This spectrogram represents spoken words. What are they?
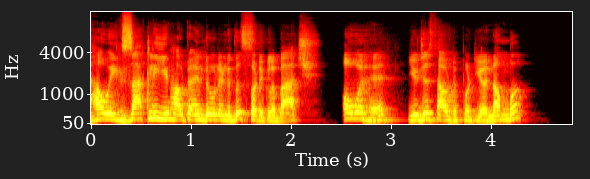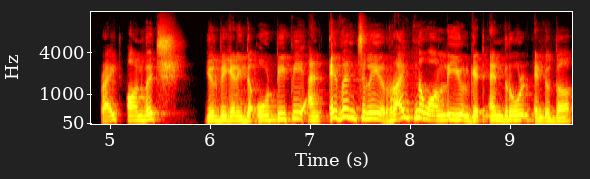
how exactly you have to enroll into this particular batch? Over here, you just have to put your number, right? On which you'll be getting the OTP and eventually right now only you'll get enrolled into the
